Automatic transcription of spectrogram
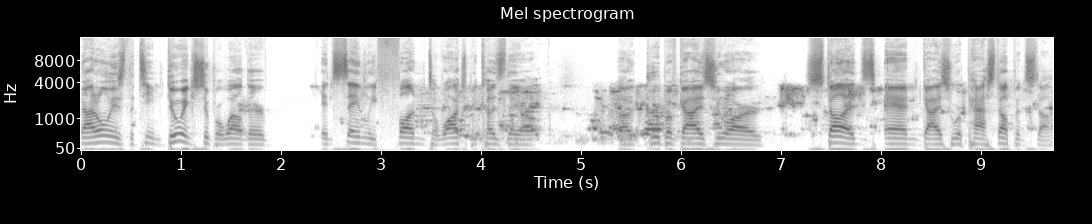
not only is the team doing super well, they're insanely fun to watch because they are a group of guys who are studs and guys who were passed up and stuff.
